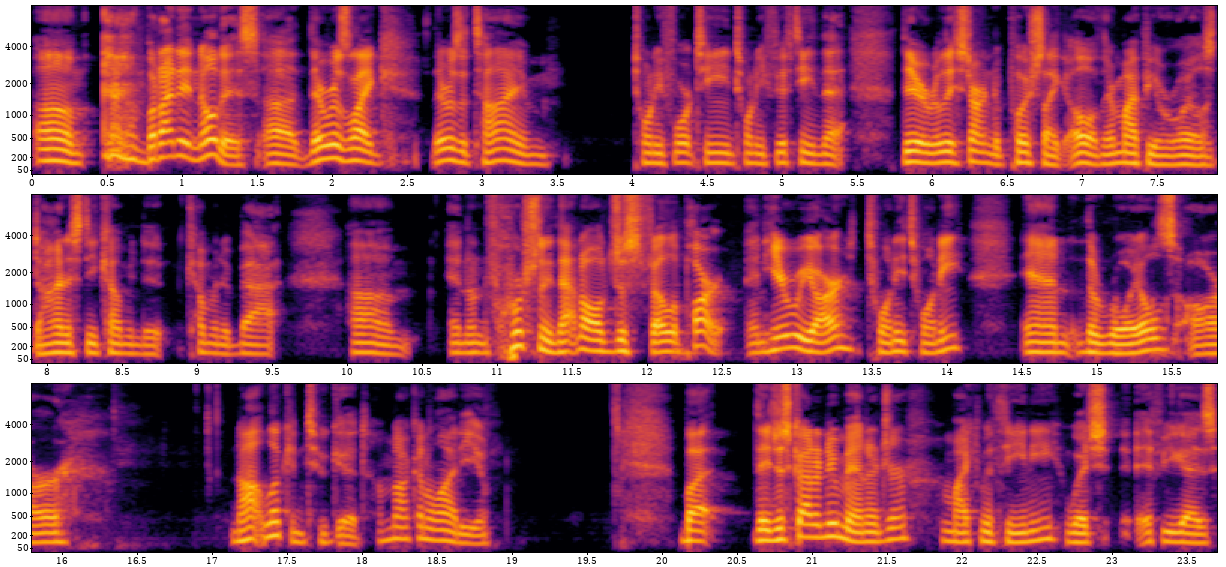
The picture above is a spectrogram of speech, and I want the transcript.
Um, but I didn't know this. Uh, there was like there was a time 2014, 2015 that they were really starting to push like, oh, there might be a Royals dynasty coming to coming to bat. Um, and unfortunately that all just fell apart. And here we are, 2020, and the Royals are not looking too good. I'm not going to lie to you. But they just got a new manager, Mike Matheny, which if you guys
